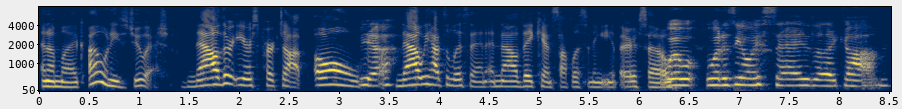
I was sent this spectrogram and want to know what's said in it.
And I'm like, "Oh, and he's Jewish." Now their ears perked up. Oh, Yeah. now we have to listen, and now they can't stop listening either. So Well, what does he always say? Like, um,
